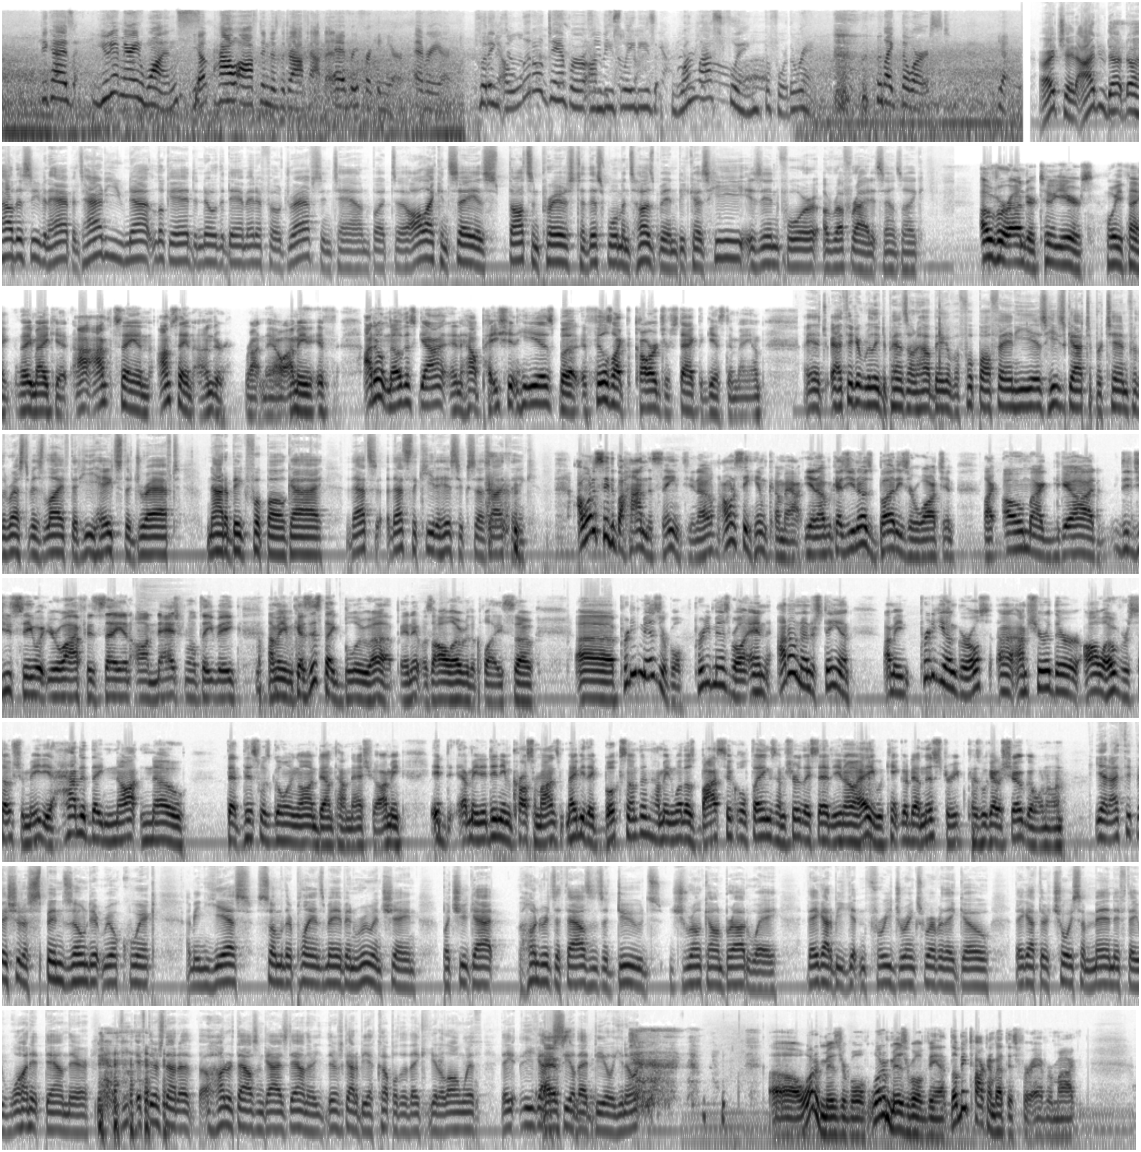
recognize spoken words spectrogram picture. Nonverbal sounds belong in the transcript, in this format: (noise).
Because you get married once. Yep. How often does the draft happen? Every freaking year. Every year. Putting a little damper on these ladies' one last fling before the ring. (laughs) like the worst. Yeah. All right, Chad, I do not know how this even happens. How do you not look ahead to know the damn NFL draft's in town? But uh, all I can say is thoughts and prayers to this woman's husband because he is in for a rough ride, it sounds like. Over under two years. What do you think? They make it. I, I'm saying I'm saying under right now. I mean, if I don't know this guy and how patient he is, but it feels like the cards are stacked against him, man. I think it really depends on how big of a football fan he is. He's got to pretend for the rest of his life that he hates the draft, not a big football guy. That's that's the key to his success, I think. (laughs) I want to see the behind the scenes, you know. I want to see him come out, you know, because you know his buddies are watching. Like, oh my God, did you see what your wife is saying on national TV? I mean, because this thing blew up and it was all over the place. So, uh, pretty miserable, pretty miserable. And I don't understand I mean, pretty young girls. Uh, I'm sure they're all over social media. How did they not know that this was going on downtown Nashville? I mean, it. I mean, it didn't even cross their minds. Maybe they booked something. I mean, one of those bicycle things. I'm sure they said, you know, hey, we can't go down this street because we got a show going on. Yeah, and I think they should have spin zoned it real quick. I mean, yes, some of their plans may have been ruined, Shane, but you got hundreds of thousands of dudes drunk on Broadway they got to be getting free drinks wherever they go. They got their choice of men if they want it down there. if, if there's not a, a hundred thousand guys down there, there's got to be a couple that they could get along with. They you got to seal that deal. You know (laughs) oh, what a miserable, what a miserable event. They'll be talking about this forever, Mike.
